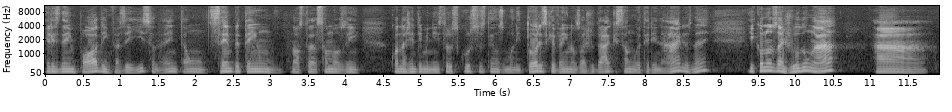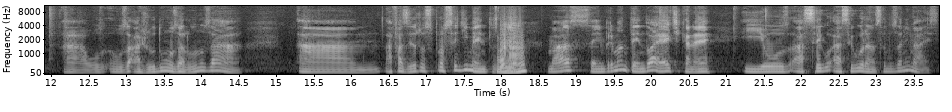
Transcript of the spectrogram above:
eles nem podem fazer isso, né? Então, sempre tem um... Nós tá- somos em... Quando a gente ministra os cursos, tem os monitores que vêm nos ajudar, que são veterinários, né? E que nos ajudam a... a, a os, ajudam os alunos a, a, a fazer os procedimentos, né? Uhum. Mas sempre mantendo a ética, né? E os, a, segu, a segurança dos animais.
